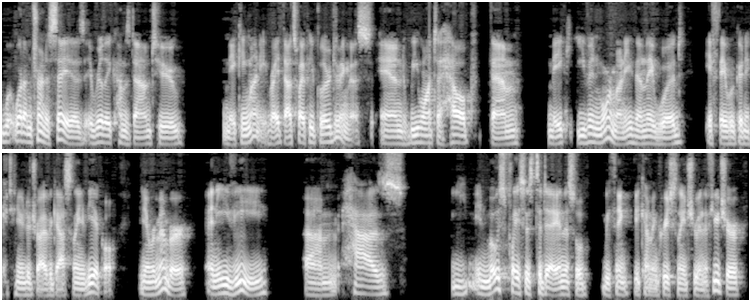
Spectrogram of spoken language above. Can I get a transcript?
what I'm trying to say is it really comes down to making money, right? That's why people are doing this. And we want to help them make even more money than they would if they were going to continue to drive a gasoline vehicle. You know, remember, an EV um, has, in most places today, and this will, we think, become increasingly true in the future,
